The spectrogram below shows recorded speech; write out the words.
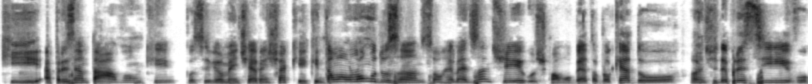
que apresentavam, que possivelmente era enxaqueca. Então, ao longo dos anos, são remédios antigos, como beta-bloqueador, antidepressivo,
